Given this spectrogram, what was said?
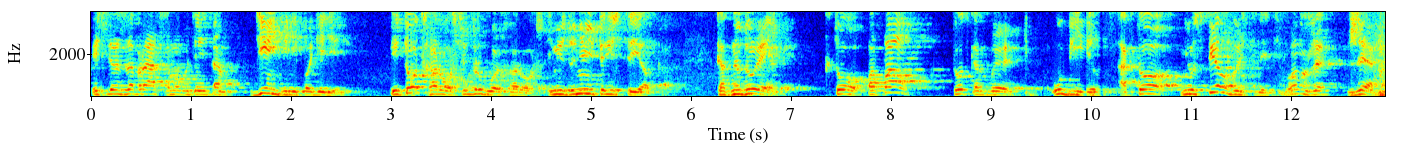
если разобраться, могут они там деньги не поделили. И тот хороший, и другой хороший. И между ними перестрелка. Как на дуэли. Кто попал, тот как бы убил. А кто не успел выстрелить, он уже жертва.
